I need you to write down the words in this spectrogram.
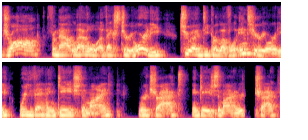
draw from that level of exteriority to a deeper level interiority where you then engage the mind retract engage the mind retract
